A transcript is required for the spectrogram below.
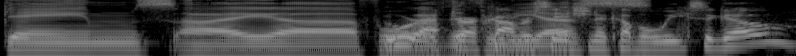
games. I uh for Ooh, after our conversation a couple weeks ago.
